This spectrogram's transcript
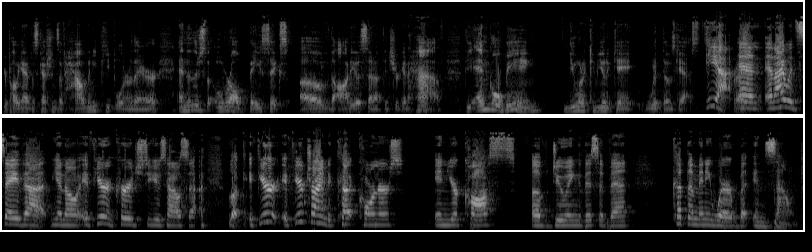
You're probably gonna have discussions of how many people are there, and then there's the overall basics of the audio setup that you're gonna have. The end goal being you want to communicate with those guests. Yeah, right? and and I would say that you know if you're encouraged to use house, uh, look if you're if you're trying to cut corners in your costs of doing this event, cut them anywhere but in sound.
